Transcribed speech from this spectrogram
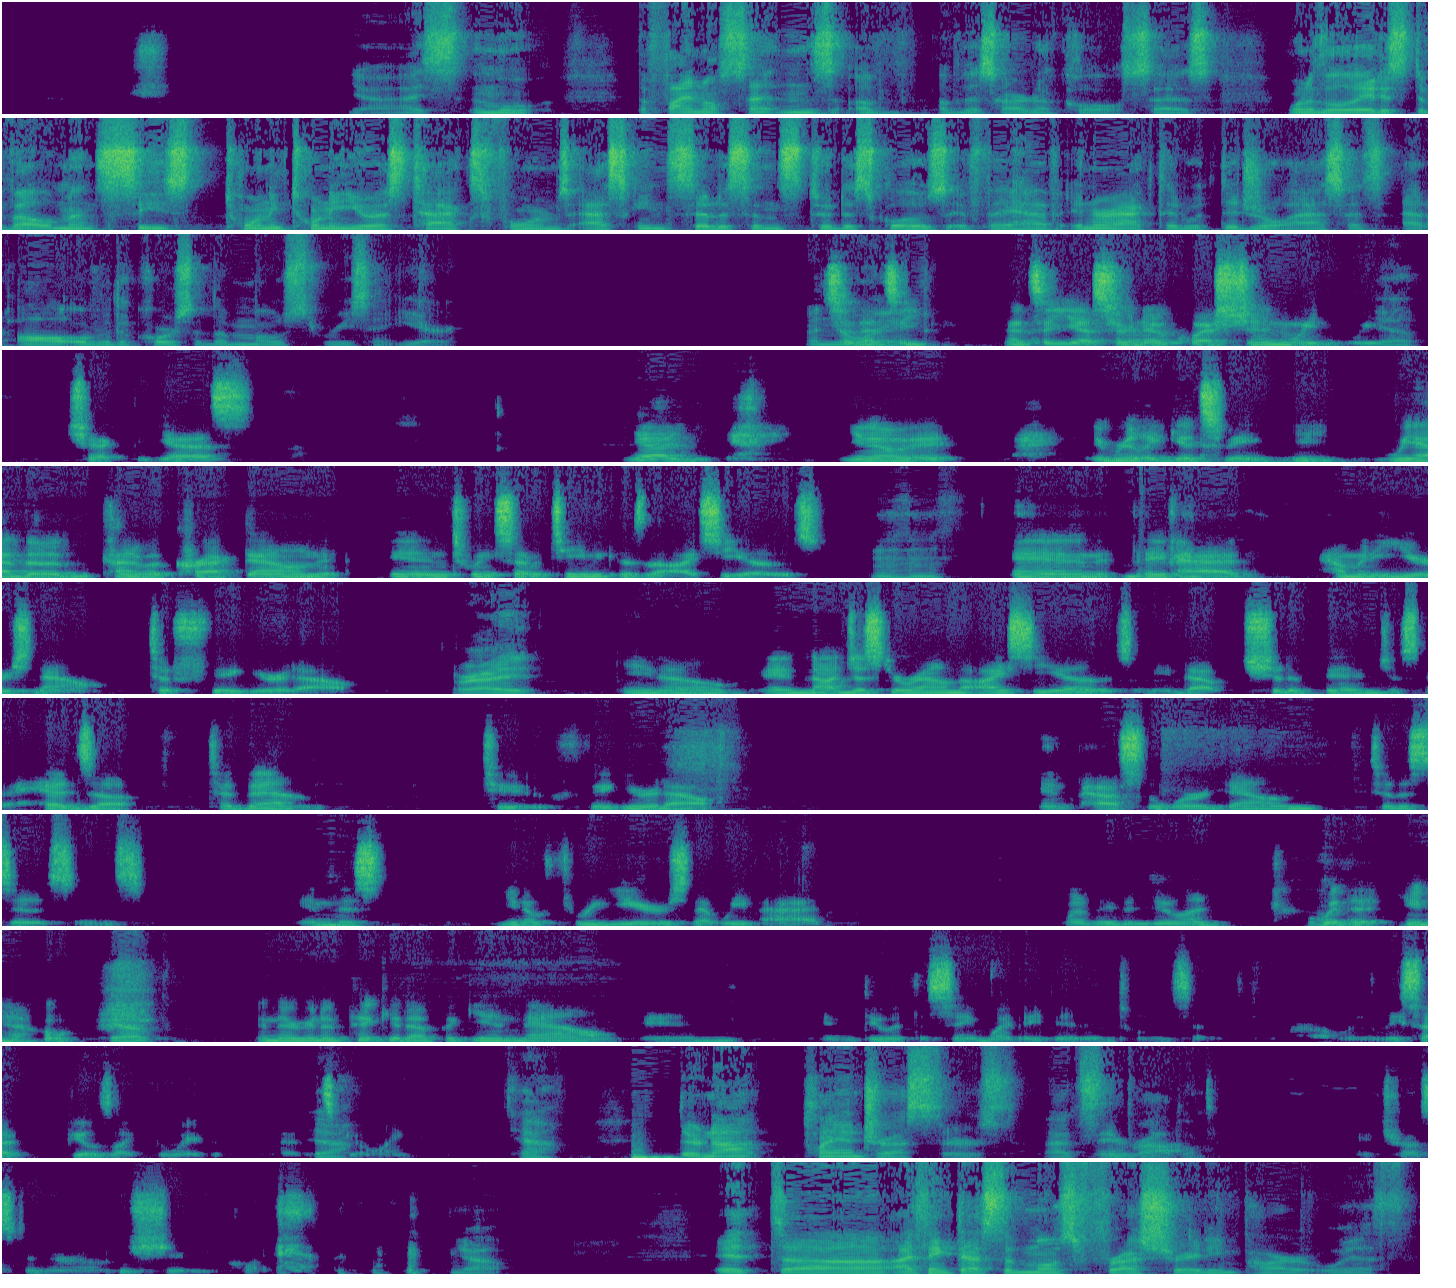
Yeah, I well, the final sentence of of this article says one of the latest developments sees 2020 U.S. tax forms asking citizens to disclose if they have interacted with digital assets at all over the course of the most recent year. So that's a Annoying. that's a yes or no question. We we Yeah. check the yes. Yeah, you know, it it really gets me. We had the kind of a crackdown in 2017 because of the ICOs, Mm-hmm. and they've had how many years now to figure it out, Right. you know, and not just around the ICOs. I mean, that should have been just a heads up to them to figure it out and pass the word down to the citizens in this, you know, three years that we've had. What have they been doing with it, you know? Yep. and they're going to pick it up again now and and do it the same way they did in 2017 probably at least that feels like the way that, that it's going. Yeah. They're not plan trusters. That's They're the problem. not. they trust in their own shitty plan Yeah. It uh I think that's the most frustrating part with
